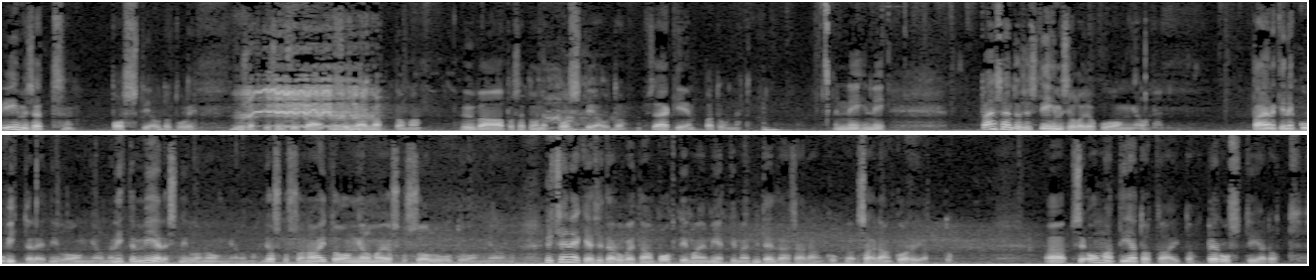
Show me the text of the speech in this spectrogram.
ihmiset, postiauto tuli. Pysähtyisin sitä, sitä katsomaan. Hyvä Aapo, sä tunnet postiauto. Sä kiemppa tunnet. Niin, niin pääsääntöisesti ihmisillä on joku ongelma. Tai ainakin ne kuvittelee, että niillä on ongelma. Niiden mielestä niillä on ongelma. Joskus on aito ongelma, joskus se on luultu ongelma. Nyt sen jälkeen sitä ruvetaan pohtimaan ja miettimään, että miten tämä saadaan, saadaan korjattu. Se oma tietotaito, perustiedot,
